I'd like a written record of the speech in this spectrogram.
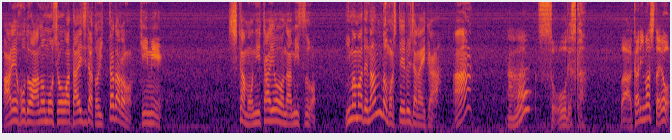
あれほどあの模章は大事だと言っただろう君しかも似たようなミスを今まで何度もしているじゃないかああそうですかわかりましたよ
